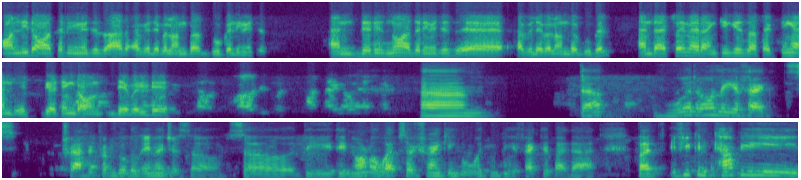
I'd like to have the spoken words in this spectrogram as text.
Only the author images are available on the google images. And there is no other images uh, available on the google. And that's why my ranking is affecting and it's getting down day by day. Um, that would only affect traffic from Google Images, though. So the, the normal web search ranking wouldn't be affected by that. But if you can copy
